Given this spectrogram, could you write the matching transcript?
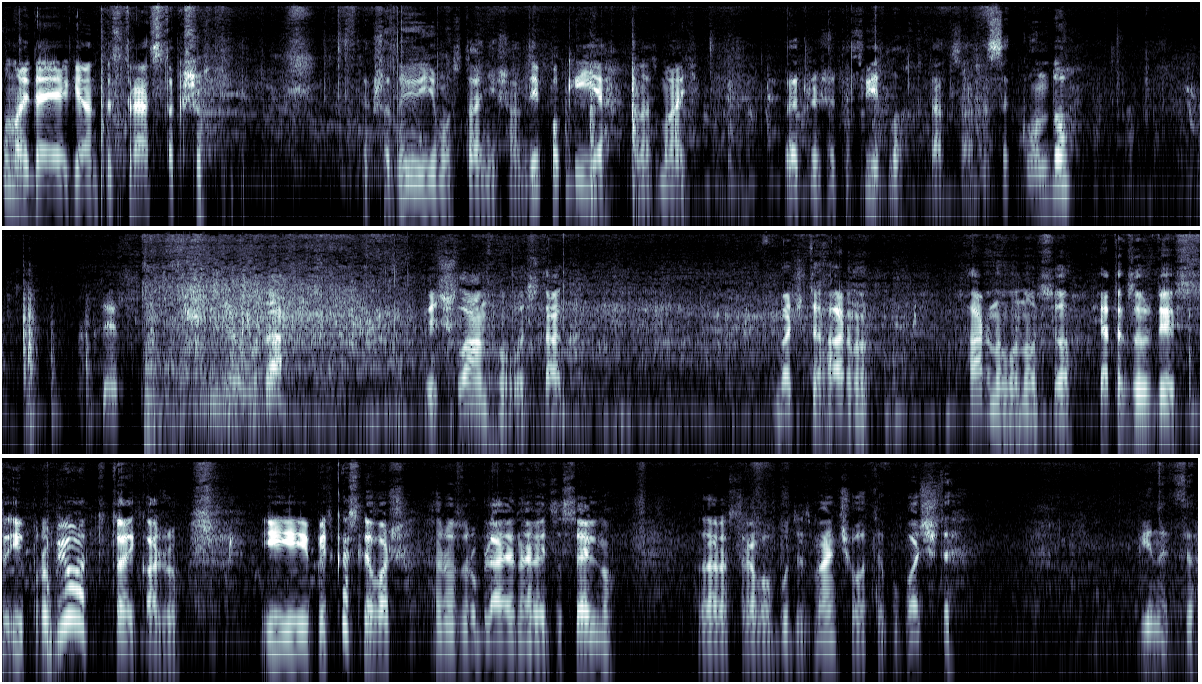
Воно йде як і антистрес, так що. Так що даю їм останній шанс. І поки є, у нас мають виключити світло. Так, зараз секунду. Тиск, йде вода від шлангу, ось так. Бачите, гарно, гарно воно все. Я так завжди і пробіот, та й кажу. І підкислювач розробляє навіть засильно. Зараз треба буде зменшувати, бо бачите, піниться,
